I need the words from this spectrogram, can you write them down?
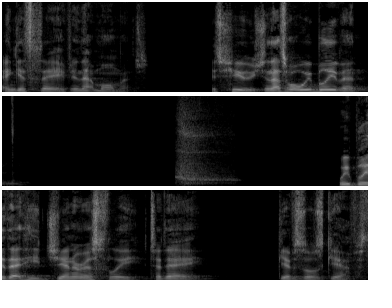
and get saved in that moment. It's huge, and that's what we believe in. We believe that He generously today gives those gifts.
